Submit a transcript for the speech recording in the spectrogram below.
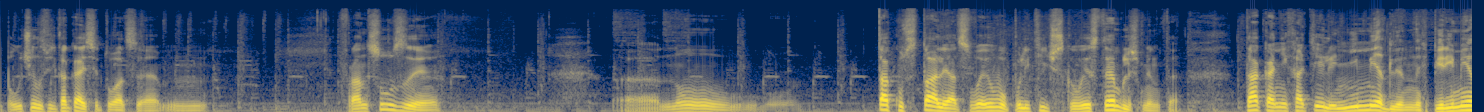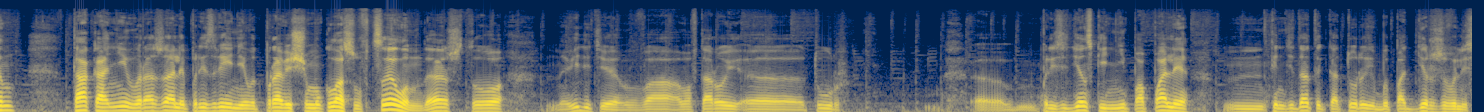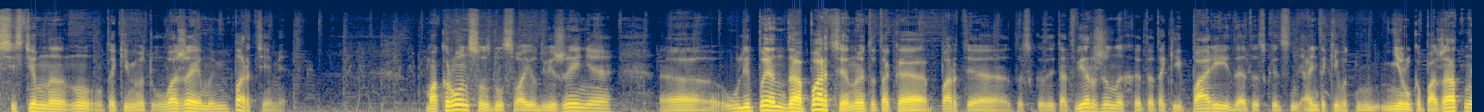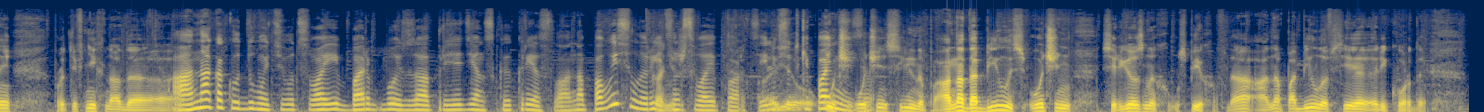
получилась ведь какая ситуация? Французы, э, ну, так устали от своего политического истеблишмента, так они хотели немедленных перемен – так они выражали презрение вот правящему классу в целом, да, что, видите, во, во второй э, тур э, президентский не попали э, кандидаты, которые бы поддерживались системно, ну, такими вот уважаемыми партиями. Макрон создал свое движение – у Липен, да, партия, но это такая партия, так сказать, отверженных, это такие парии, да, так сказать, они такие вот нерукопожатные, против них надо... Э, а она, как вы думаете, вот своей борьбой за президентское кресло, она повысила рейтинг Конечно. своей партии или все-таки понизила? Очень, очень сильно. Она добилась очень серьезных успехов, да, она побила все рекорды.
